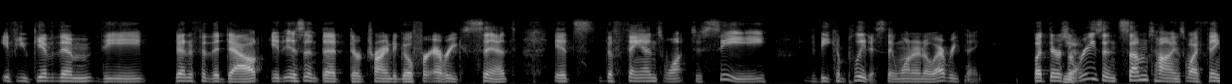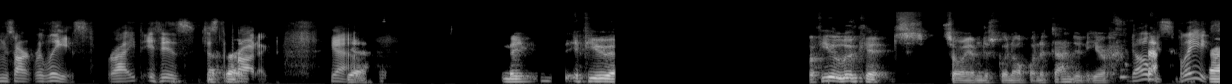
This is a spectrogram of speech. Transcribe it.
if you give them the benefit of the doubt. It isn't that they're trying to go for every cent. It's the fans want to see be completists. They want to know everything. But there's yeah. a reason sometimes why things aren't released, right? It is just That's the right. product. Yeah. Yeah. If you if you look at sorry, I'm just going off on a tangent here. No, please. Uh,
